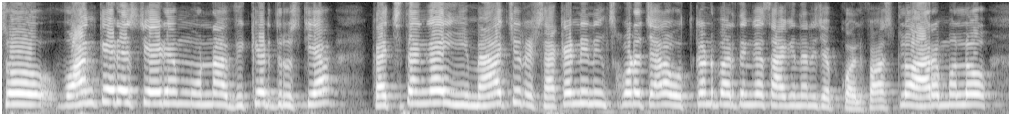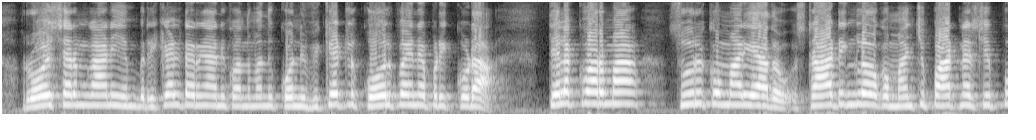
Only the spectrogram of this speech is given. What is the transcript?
సో వాంకేడే స్టేడియం ఉన్న వికెట్ దృష్ట్యా ఖచ్చితంగా ఈ మ్యాచ్ సెకండ్ ఇన్నింగ్స్ కూడా చాలా ఉత్కంఠభరితంగా సాగిందని చెప్పుకోవాలి. ఫస్ట్లో ఆరంభంలో రోహిత్ శర్మ కానీ రికెల్టర్ కానీ కొంతమంది కొన్ని వికెట్లు కోల్పోయినప్పటికి కూడా తిలక్ వర్మ సూర్యకుమార్ యాదవ్. స్టార్టింగ్లో ఒక మంచి పార్ట్నర్షిప్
